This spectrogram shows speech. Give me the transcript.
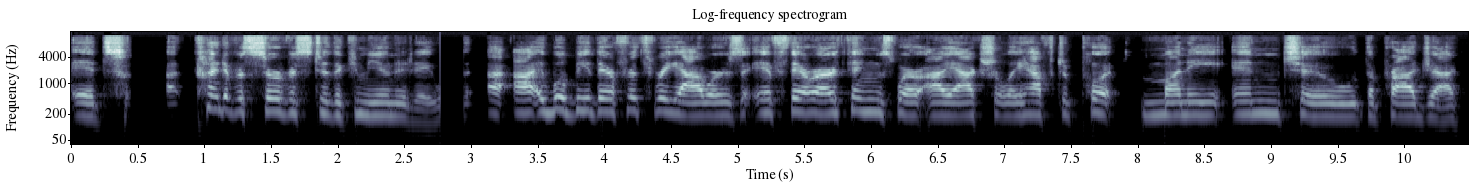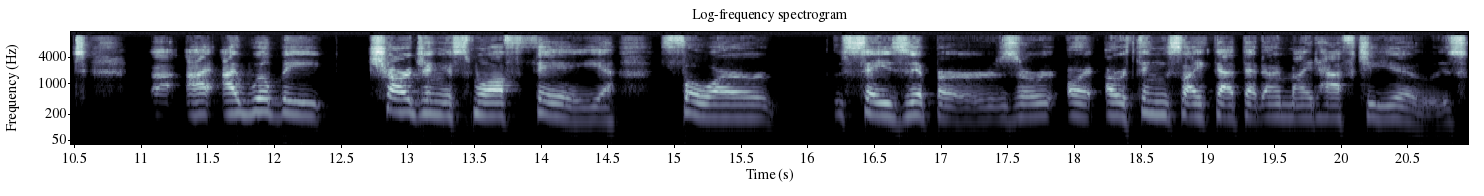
It's uh, kind of a service to the community. I will be there for three hours. If there are things where I actually have to put money into the project, uh, I, I will be charging a small fee for say zippers or, or or things like that that I might have to use.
